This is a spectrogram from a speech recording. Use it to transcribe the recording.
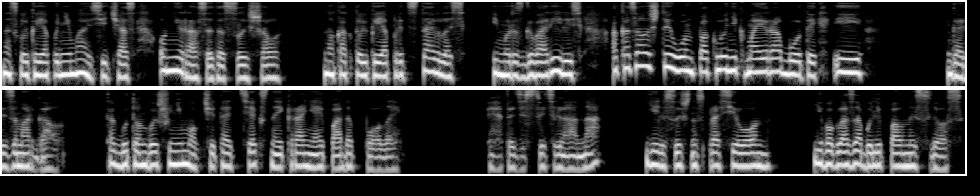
Насколько я понимаю сейчас, он не раз это слышал. Но как только я представилась, и мы разговорились, оказалось, что и он поклонник моей работы, и... Гарри заморгал, как будто он больше не мог читать текст на экране айпада Полы. «Это действительно она?» — еле слышно спросил он. Его глаза были полны слез.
